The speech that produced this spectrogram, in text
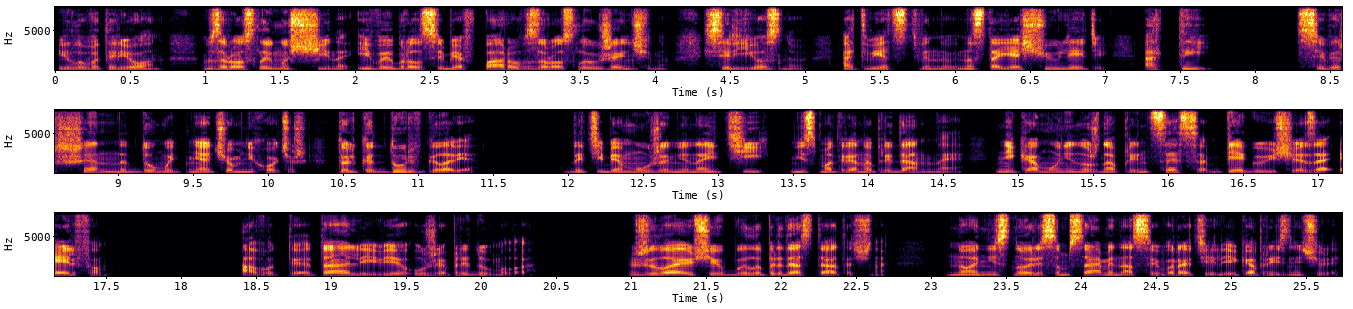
Илуватарион — взрослый мужчина и выбрал себе в пару взрослую женщину, серьезную, ответственную, настоящую леди. А ты Совершенно думать ни о чем не хочешь, только дурь в голове. Да тебе мужа не найти, несмотря на приданное. Никому не нужна принцесса, бегающая за эльфом. А вот это Оливия уже придумала. Желающих было предостаточно, но они с Норрисом сами носы воротили и капризничали.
